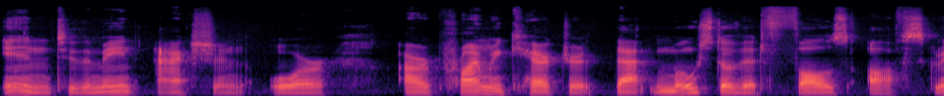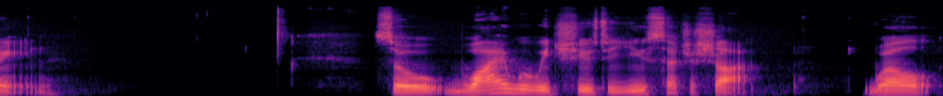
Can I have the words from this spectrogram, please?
in to the main action or our primary character that most of it falls off screen. So why would we choose to use such a shot? Well,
